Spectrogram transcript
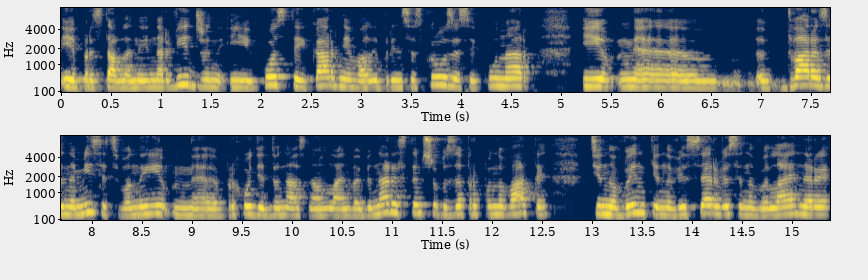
і представлений Norwegian, і Кости, і Carnival, і Princess Cruises, і Cunard. І е, два рази на місяць вони е, приходять до нас на онлайн-вебінари з тим, щоб запропонувати ті новинки, нові сервіси, нові лайнери,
